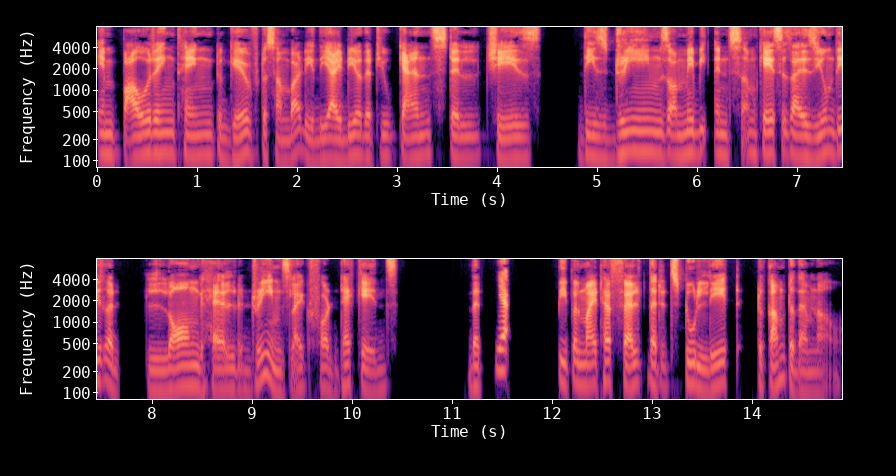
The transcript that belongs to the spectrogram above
empowering thing to give to somebody the idea that you can still chase these dreams, or maybe in some cases, I assume these are long held dreams, like for decades, that Yeah. people might have felt that it's too late to come to them now.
